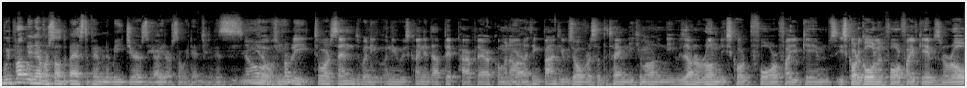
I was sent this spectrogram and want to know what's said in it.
we probably never saw the best of him in a Meath jersey either, so we didn't because No, you know, it was he- probably towards the end when he when he was kind of that bit par player coming on. Yeah. I think Banty was over us at the time and he came on and he was on a run. He scored four or five games. He scored a goal in four or five games in a row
